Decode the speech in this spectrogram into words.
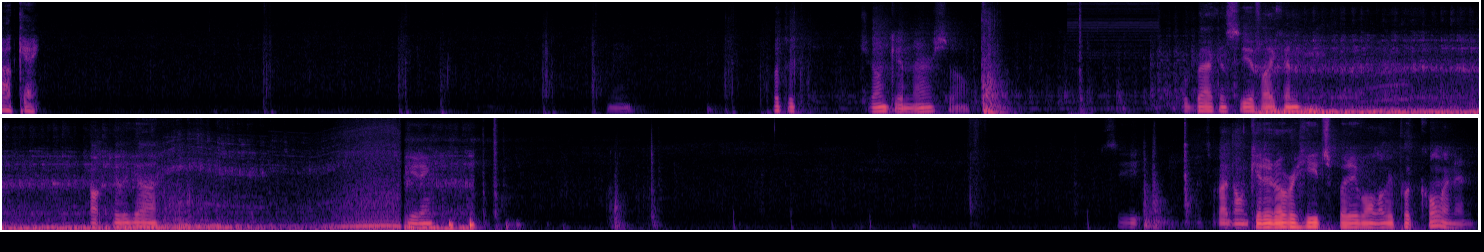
Okay. Hmm. Put the junk in there, so go back and see if I can talk to the guy. Heating. See, that's what I don't get. It overheats, but it won't let me put coolant in.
